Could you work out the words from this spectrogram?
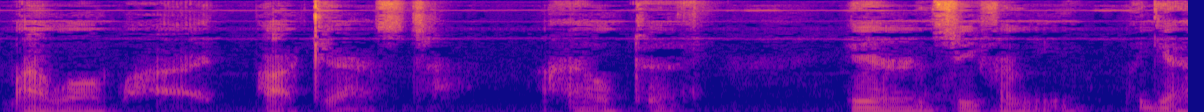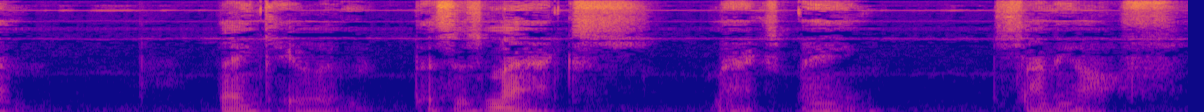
my worldwide podcast. I hope to hear and see from you again. Thank you. And this is Max, Max Payne, signing off.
